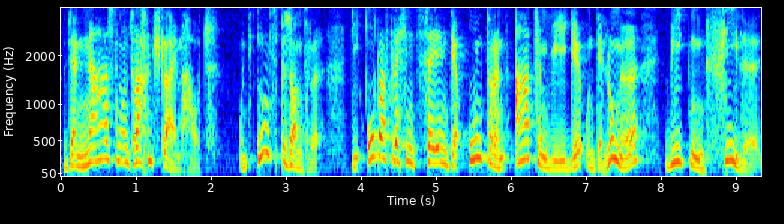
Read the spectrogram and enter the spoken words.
der Nasen- und Rachenschleimhaut und insbesondere die Oberflächenzellen der unteren Atemwege und der Lunge bieten viele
